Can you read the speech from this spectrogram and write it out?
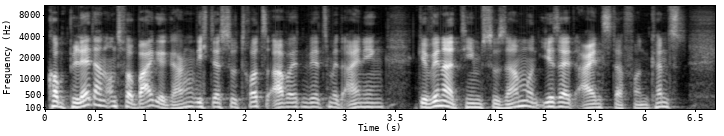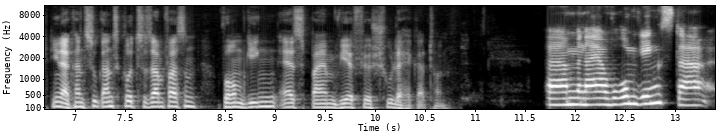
komplett an uns vorbeigegangen. Nichtsdestotrotz arbeiten wir jetzt mit einigen Gewinnerteams zusammen und ihr seid eins davon. Kannst, Nina, kannst du ganz kurz zusammenfassen, worum ging es beim Wir für Schule Hackathon? Ähm, naja, worum ging es da?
